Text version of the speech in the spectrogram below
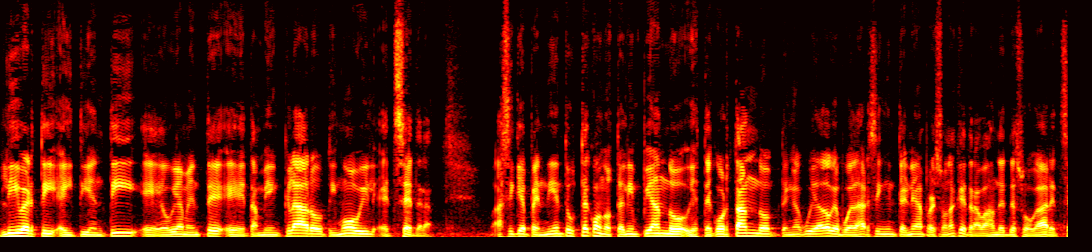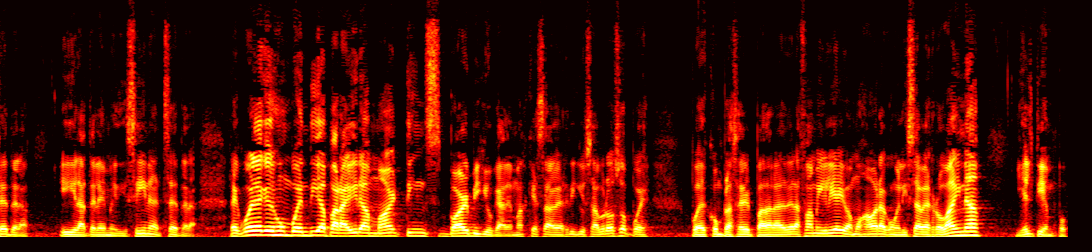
Liberty, ATT, eh, obviamente eh, también Claro, T-Mobile, etcétera. Así que pendiente usted cuando esté limpiando y esté cortando, tenga cuidado que puede dejar sin internet a personas que trabajan desde su hogar, etcétera, y la telemedicina, etcétera. Recuerde que es un buen día para ir a Martins Barbecue, que además que sabe rico y sabroso, pues puedes complacer el padre de la familia. Y vamos ahora con Elizabeth Robaina y el tiempo.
